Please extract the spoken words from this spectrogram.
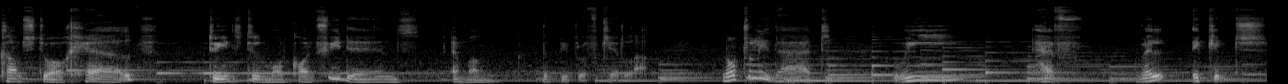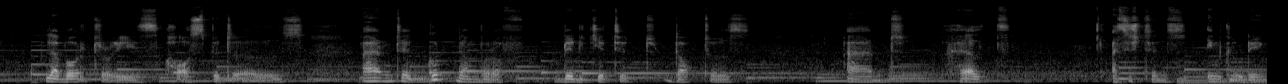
comes to our help to instill more confidence among the people of Kerala. Not only that, we have well equipped laboratories, hospitals, and a good number of dedicated doctors and health assistants, including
